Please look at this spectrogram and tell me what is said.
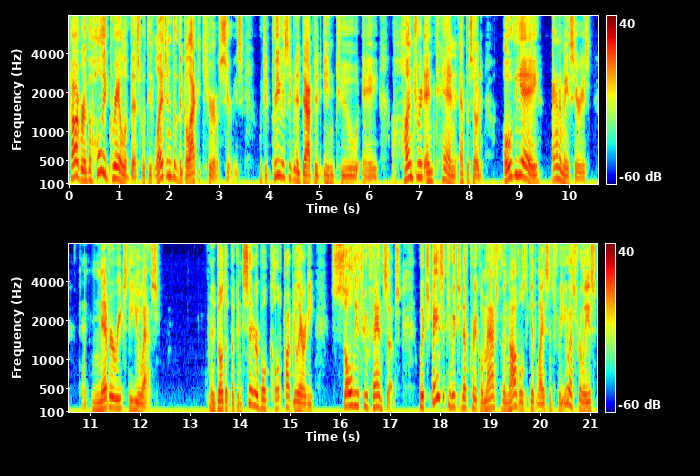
However, the holy grail of this was the Legend of the Galactic Heroes series, which had previously been adapted into a 110 episode OVA anime series that never reached the US. and built up a considerable cult popularity solely through fan subs, which basically reached enough critical mass for the novels to get licensed for US release.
